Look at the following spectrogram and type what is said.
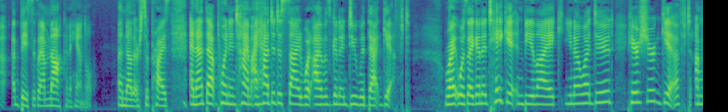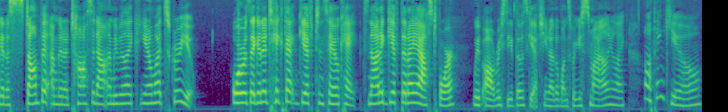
uh, Basically, I'm not going to handle another surprise. And at that point in time, I had to decide what I was going to do with that gift. Right? Was I going to take it and be like, you know what, dude? Here's your gift. I'm going to stomp it. I'm going to toss it out. And I'm going to be like, you know what? Screw you. Or was I going to take that gift and say, okay, it's not a gift that I asked for. We've all received those gifts, you know, the ones where you smile and you're like, oh, thank you.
